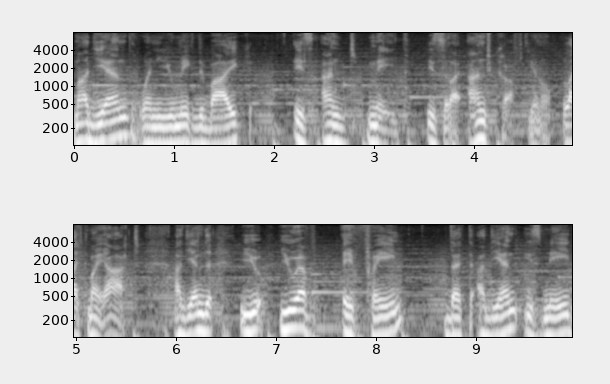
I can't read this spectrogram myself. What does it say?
But at the end, when you make the bike, it's handmade. It's like handcraft, you know, like my art. At the end, you, you have a frame that at the end is made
